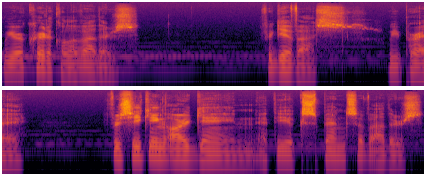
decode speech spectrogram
we are critical of others. Forgive us, we pray, for seeking our gain at the expense of others.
